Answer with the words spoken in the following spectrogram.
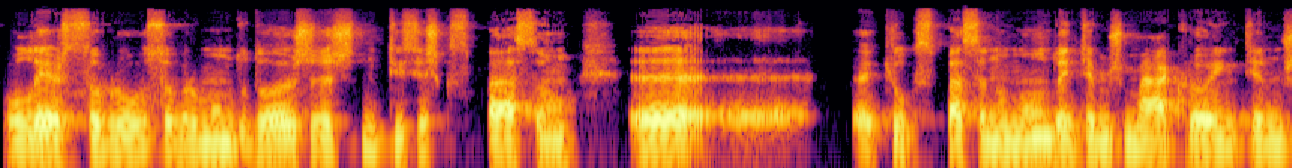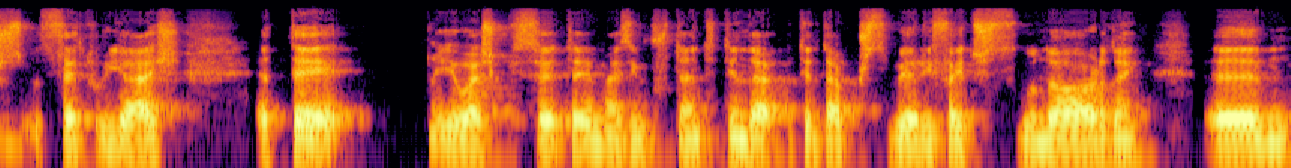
ou ler sobre o, sobre o mundo de hoje, as notícias que se passam, uh, aquilo que se passa no mundo em termos macro, em termos setoriais, até eu acho que isso é até mais importante, tentar, tentar perceber efeitos de segunda ordem hum,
